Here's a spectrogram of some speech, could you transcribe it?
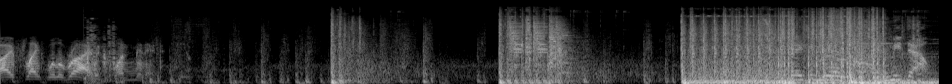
Revived flight will arrive in one minute. Taking room. Enemy down.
